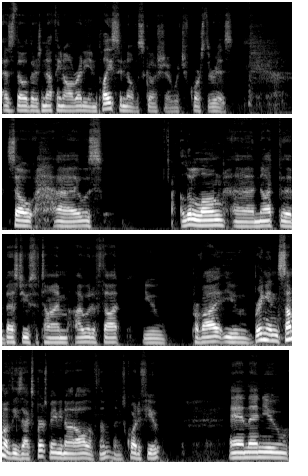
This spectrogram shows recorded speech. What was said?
as though there's nothing already in place in Nova Scotia which of course there is. So uh, it was a little long uh, not the best use of time. I would have thought you provide you bring in some of these experts maybe not all of them there's quite a few and then you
